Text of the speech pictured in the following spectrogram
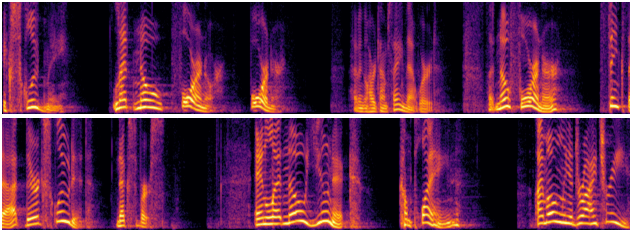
exclude me. Let no foreigner, foreigner, having a hard time saying that word. Let no foreigner think that they're excluded. Next verse. And let no eunuch complain, I'm only a dry tree.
